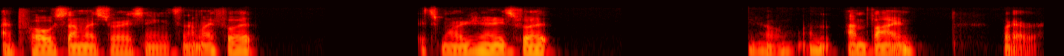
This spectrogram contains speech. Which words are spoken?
I post on my story saying, "It's not my foot. It's Marty Jannetty's foot. You know, I'm I'm fine. Whatever."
